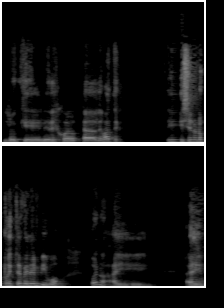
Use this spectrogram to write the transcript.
lo que le dejó cada debate. Y si no nos pudiste ver en vivo, bueno, hay, hay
